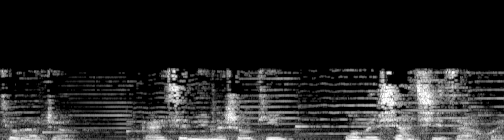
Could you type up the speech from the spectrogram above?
就到这，感谢您的收听，我们下期再会。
